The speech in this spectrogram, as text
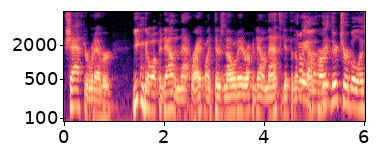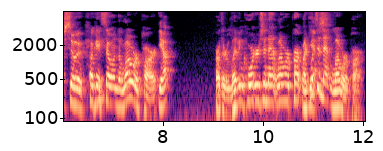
shaft or whatever. You can go up and down in that, right? Like there's an elevator up and down that to get to the Oh lower yeah, they're, part. they're turbo lifts. So okay, so in the lower part, yep. Are there living quarters in that lower part? Like what's Yes. in that lower part?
